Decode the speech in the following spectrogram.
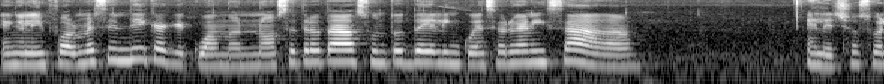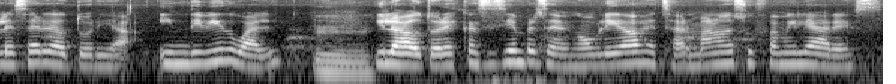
En el informe se indica que cuando no se trata de asuntos de delincuencia organizada, el hecho suele ser de autoría individual Mm. y los autores casi siempre se ven obligados a echar mano de sus familiares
